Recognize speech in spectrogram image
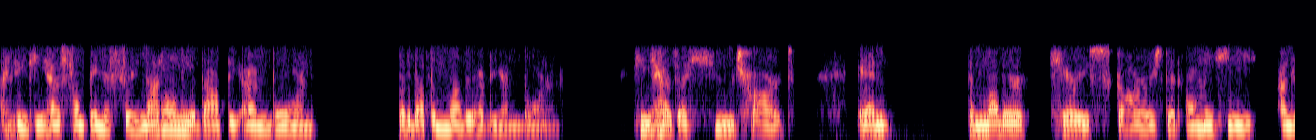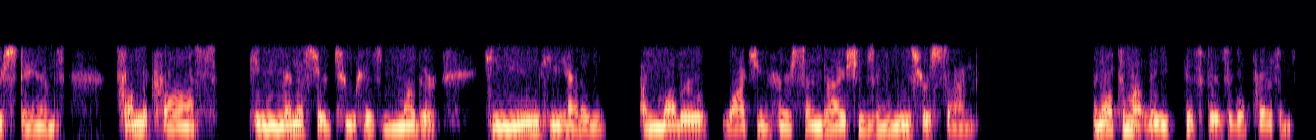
I think he has something to say not only about the unborn, but about the mother of the unborn. He has a huge heart, and the mother carries scars that only he understands. From the cross, he ministered to his mother. He knew he had a, a mother watching her son die. She was going to lose her son. And ultimately, his physical presence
